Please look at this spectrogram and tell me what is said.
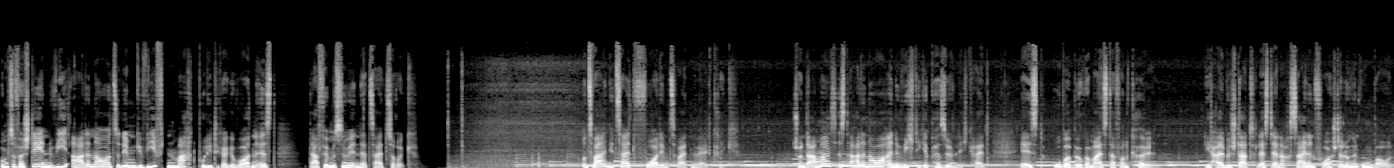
Um zu verstehen, wie Adenauer zu dem gewieften Machtpolitiker geworden ist, dafür müssen wir in der Zeit zurück. Und zwar in die Zeit vor dem Zweiten Weltkrieg. Schon damals ist Adenauer eine wichtige Persönlichkeit. Er ist Oberbürgermeister von Köln. Die halbe Stadt lässt er nach seinen Vorstellungen umbauen.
